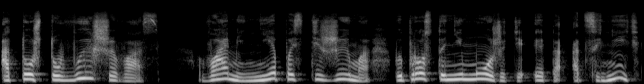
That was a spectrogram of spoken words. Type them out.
А то, что выше вас, вами непостижимо. Вы просто не можете это оценить.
